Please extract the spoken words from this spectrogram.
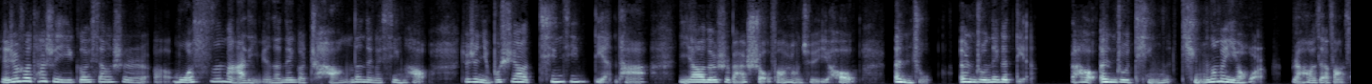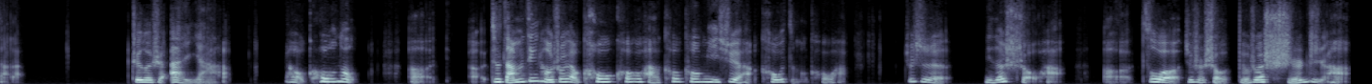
也就是说，它是一个像是呃摩斯码里面的那个长的那个信号，就是你不需要轻轻点它，你要的是把手放上去以后摁住，摁住那个点，然后摁住停停那么一会儿，然后再放下来。这个是按压，然后抠弄，呃呃，就咱们经常说要抠抠哈，抠抠蜜穴哈，抠怎么抠哈，就是。你的手哈，呃，做就是手，比如说食指哈，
